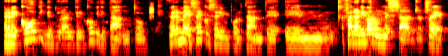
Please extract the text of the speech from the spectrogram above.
Pre-Covid e durante il Covid tanto. Per me, sai cosa era importante? Ehm, far arrivare un messaggio, cioè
